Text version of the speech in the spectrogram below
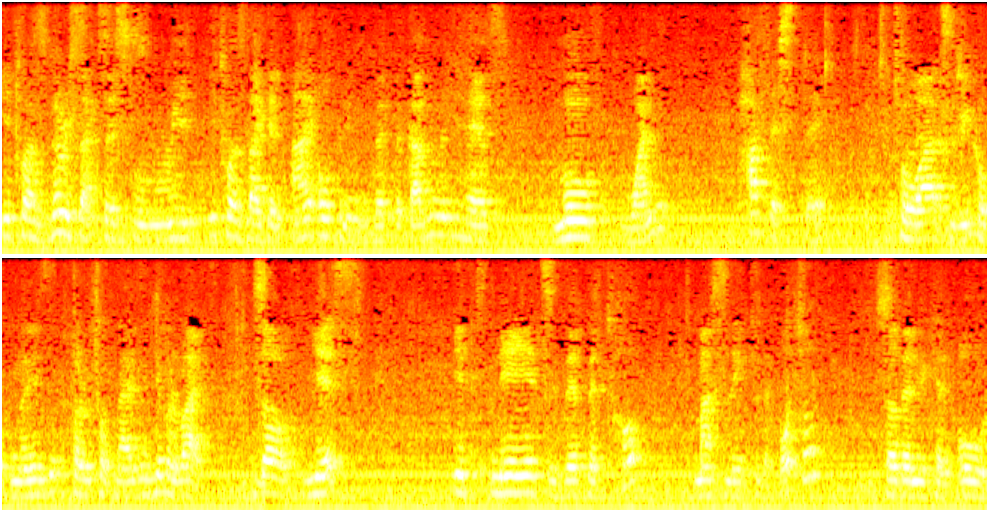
it was very successful. We, it was like an eye-opening that the government has moved one half a step towards recognizing, recognizing human rights. So yes, it needs that the top must link to the bottom, so then we can all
